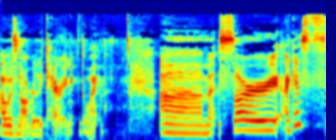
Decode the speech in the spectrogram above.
I was not really caring either way. Um, so I guess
